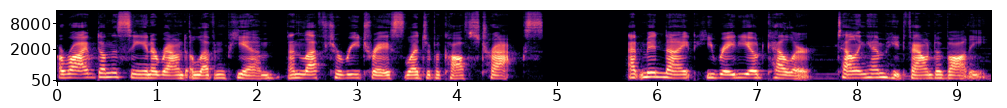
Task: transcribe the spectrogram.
arrived on the scene around 11 p.m. and left to retrace Legebokoff's tracks. At midnight, he radioed Keller, telling him he'd found a body.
